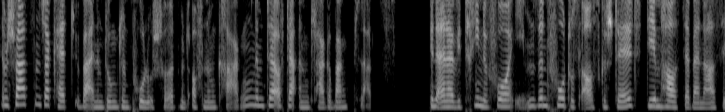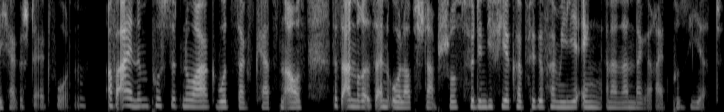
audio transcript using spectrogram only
Im schwarzen Jackett über einem dunklen Poloshirt mit offenem Kragen nimmt er auf der Anklagebank Platz. In einer Vitrine vor ihm sind Fotos ausgestellt, die im Haus der Bernards sichergestellt wurden. Auf einem pustet Noah Geburtstagskerzen aus, das andere ist ein Urlaubsschnappschuss, für den die vierköpfige Familie eng aneinandergereiht posiert.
